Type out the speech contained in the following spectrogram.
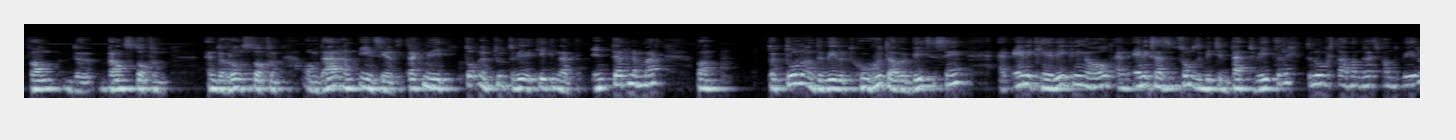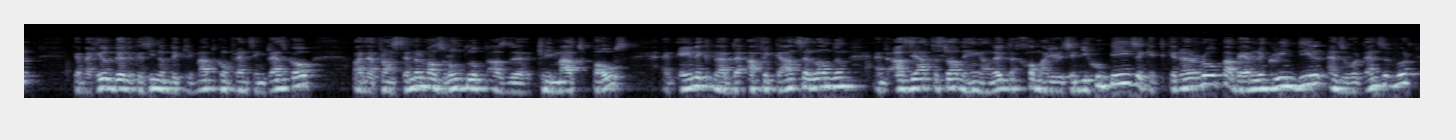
van de brandstoffen en de grondstoffen, om daar aan één zeel te trekken. Men heeft tot nu toe te veel gekeken naar de interne markt, van te tonen aan de wereld hoe goed dat we bezig zijn, en eigenlijk geen rekening gehouden, en eigenlijk zijn ze soms een beetje bedweterig ten overstaan van de rest van de wereld. Ik heb dat heel duidelijk gezien op de klimaatconferentie in Glasgow, waar dat Frans Timmermans rondloopt als de klimaatpaus. En eigenlijk naar de Afrikaanse landen en de Aziatische landen ging uit dat, goh, maar jullie zijn niet goed bezig, het in Europa, wij hebben een Green Deal, enzovoort, enzovoort.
